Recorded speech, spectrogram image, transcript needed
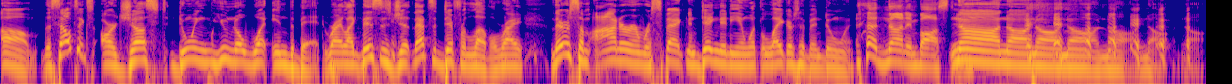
Um, the Celtics are just doing you know what in the bed, right? Like this is just that's a different level, right? There's some honor and respect and dignity in what the Lakers have been doing. None in Boston. No, no, no, no, no, no, no.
